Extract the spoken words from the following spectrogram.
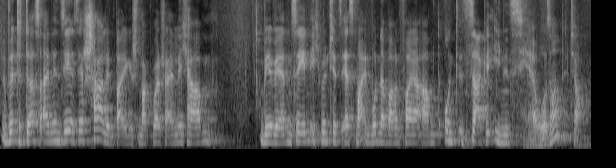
wird das einen sehr, sehr schalen Beigeschmack wahrscheinlich haben. Wir werden sehen. Ich wünsche jetzt erstmal einen wunderbaren Feierabend und sage Ihnen Servus und ciao.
